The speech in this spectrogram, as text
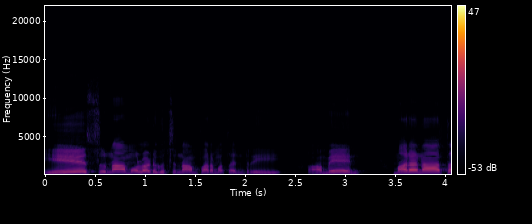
ఏసు నామంలో అడుగుచున్నాం పరమ తండ్రి. ఆమెన్. మరణాత.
